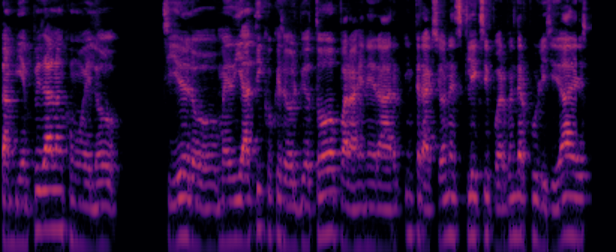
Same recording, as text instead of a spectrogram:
también pues hablan como de lo, sí, de lo mediático que se volvió todo para generar interacciones, clics y poder vender publicidades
